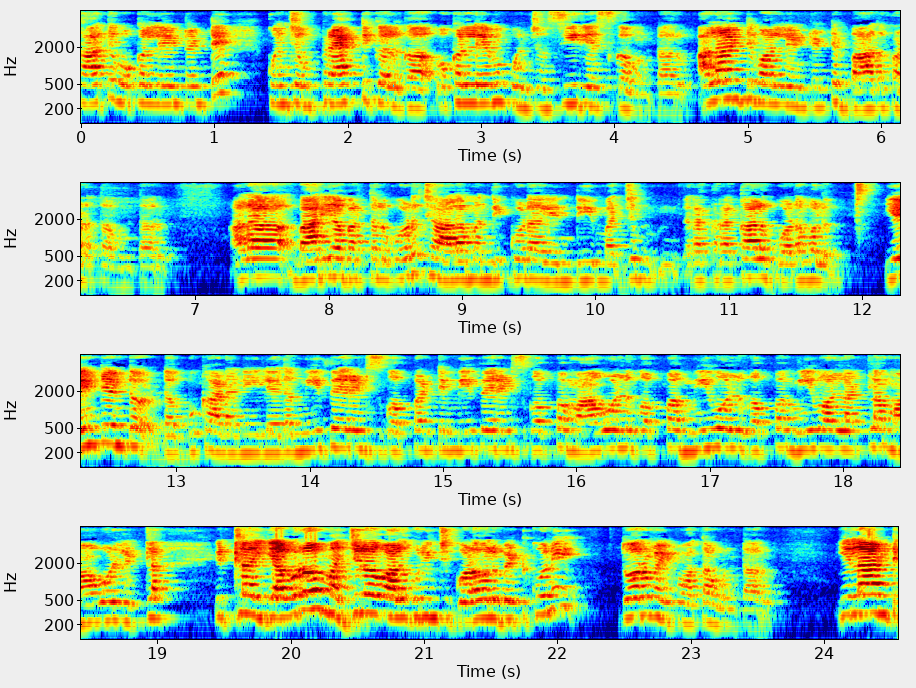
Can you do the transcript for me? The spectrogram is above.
కాకపోతే ఒకళ్ళు ఏంటంటే కొంచెం ప్రాక్టికల్గా ఒకళ్ళేమో కొంచెం సీరియస్గా ఉంటారు. అలాంటి వాళ్ళు ఏంటంటే బాధపడతా ఉంటారు. అలా భార్యాభర్తలు కూడా చాలా మందికి కూడా ఏంటి మధ్య రకరకాల గొడవలు. ఏంటేంటో డబ్బు కాడని లేదా మీ పేరెంట్స్ గొప్ప అంటే మీ పేరెంట్స్ గొప్ప మా వాళ్ళు గొప్ప మీ వాళ్ళు గొప్ప మీ వాళ్ళు అట్లా మా వాళ్ళు ఇట్లా ఇట్లా ఎవరో మధ్యలో వాళ్ళ గురించి గొడవలు పెట్టుకొని దూరం అయిపోతూ ఉంటారు. ఇలాంటి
